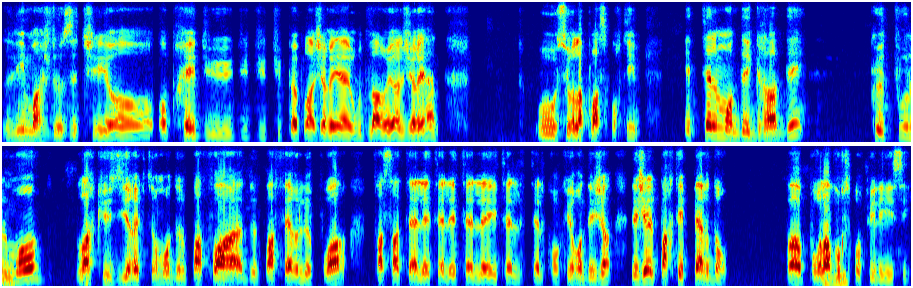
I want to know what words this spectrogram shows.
l'image de Zetchi auprès du, du, peuple algérien ou de la rue algérienne ou sur la place sportive, est tellement dégradé que tout le mm. monde l'accuse directement de ne pas faire, de ne pas faire le poids face à tel et tel et tel et tel, tel concurrent. Déjà, déjà, elle partait perdant pour la mm-hmm. bourse populaire ici.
